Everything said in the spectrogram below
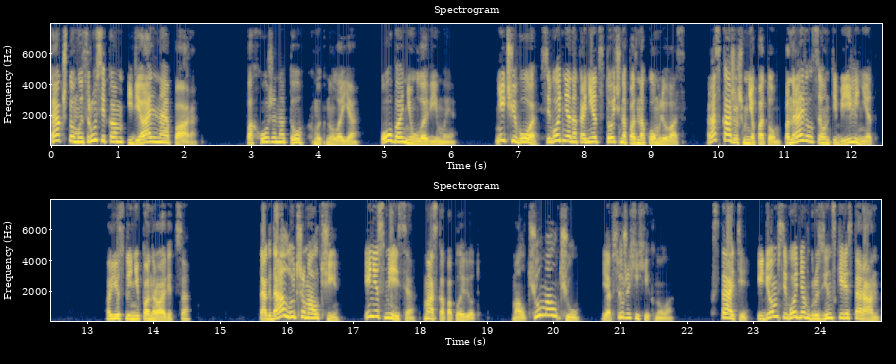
«Так что мы с Русиком идеальная пара». «Похоже на то», — хмыкнула я. «Оба неуловимые». «Ничего, сегодня, наконец, точно познакомлю вас. Расскажешь мне потом, понравился он тебе или нет». «А если не понравится?» «Тогда лучше молчи. И не смейся, маска поплывет». «Молчу, молчу». Я все же хихикнула. Кстати, идем сегодня в грузинский ресторан.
